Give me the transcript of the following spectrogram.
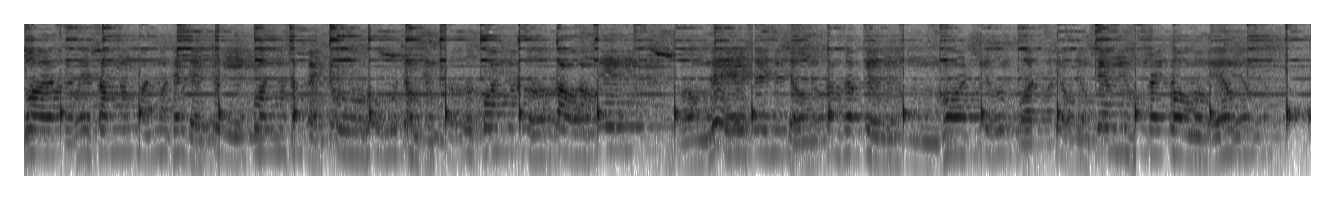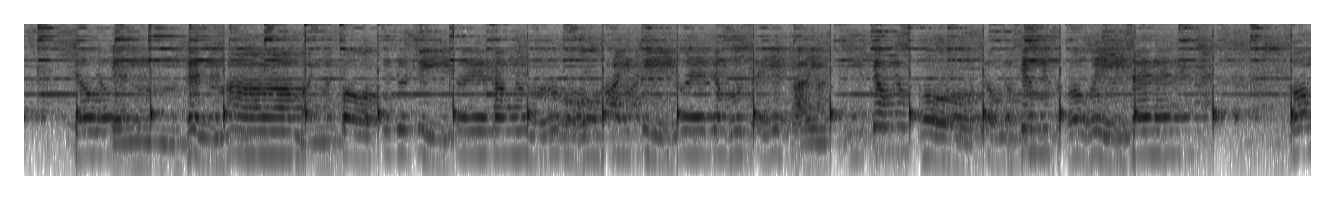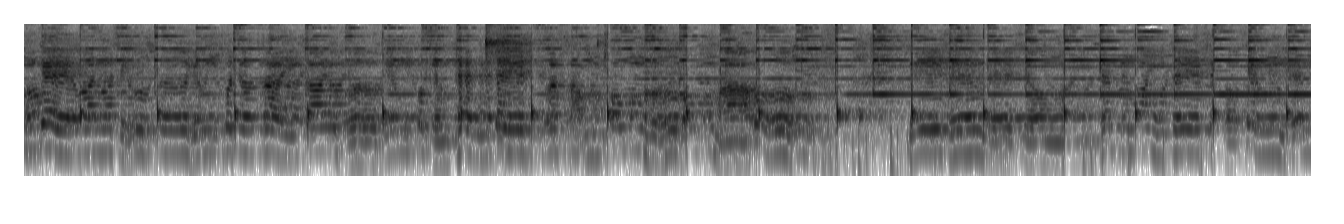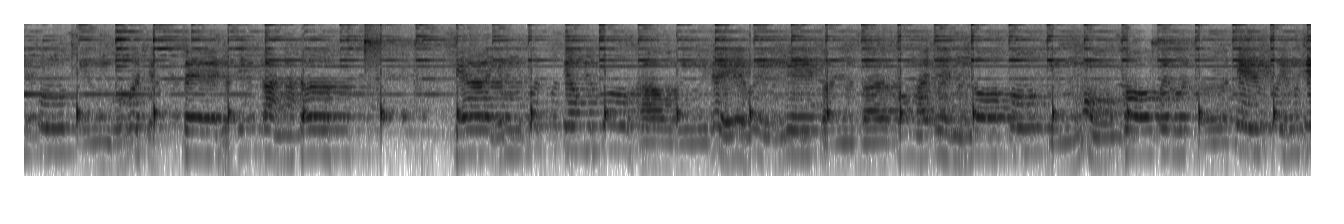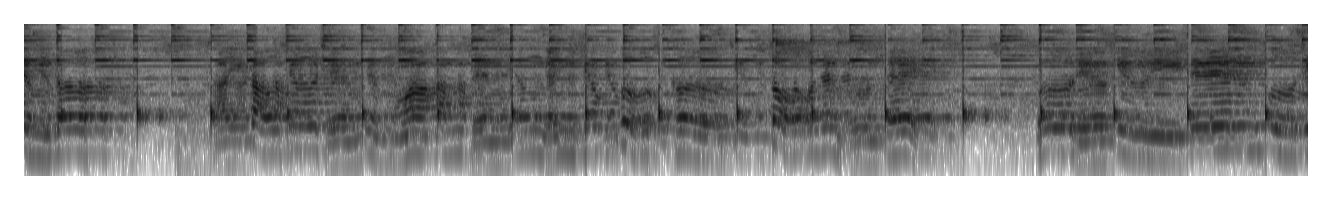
qua tiểu sông quân thân thể tùy quân sông cải tu hữu trong trường tử quân cơ cao thế còn lê sinh trường tăng gia kiền hoa chữ quật trường riêng hôm nay còn miếng châu tiền thiên ha mạnh có cái thứ trì tây tăng ngữ hộ hai trì tây trong hữu tế tài chỉ trong hồ trường riêng sở hủy sen 개 완수 영구 저사이 가요 영구 경태대 누가 삼봉 마오 미생 대성 만생 만대 세토생 연구 경구 적배 여진간더 gia ứng bất tiêu cô hào vì đế huy lê tuần và không ai yên lo cô kiếm ngô cô với cô tử thiên quyến thiên tơ. Tại sao chưa chuyển 我暗平，永远向好是靠近，做完全问题，保留旧意不真？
